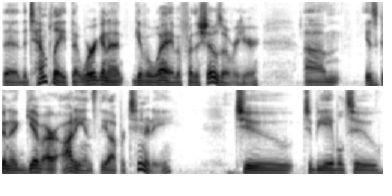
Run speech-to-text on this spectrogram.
the the template that we're gonna give away before the show's over here um, is gonna give our audience the opportunity to to be able to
